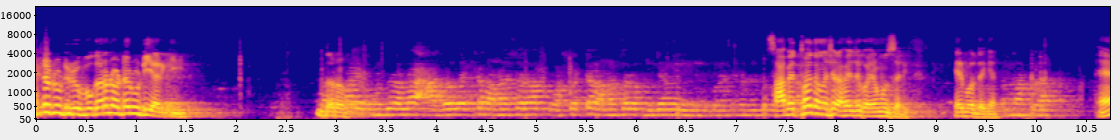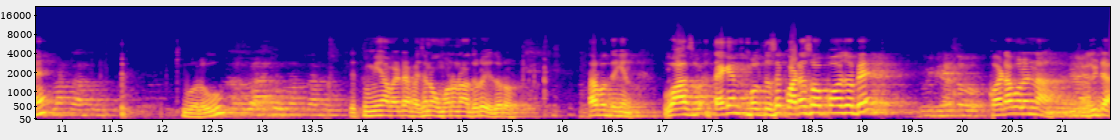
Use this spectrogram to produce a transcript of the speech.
এটা রুটির উপকরণ, ওটা রুটি আর কি? সাবেত হয় তখন সেটা হয়েছে গরম মুশারিফ এরপর দেখেন। হ্যাঁ? কি বলো? তুমি আবার এটা ফ্যাশনে উমরও না ধরো এ ধরো। তারপর দেখেন ওয়াজ দেখেন বলতেছে কয়টা সব পাওয়া যাবে? কয়টা বলেন না? দুইটা।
